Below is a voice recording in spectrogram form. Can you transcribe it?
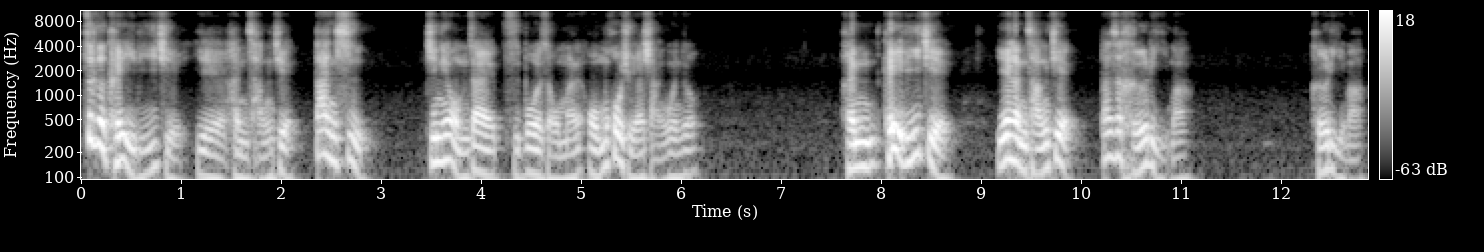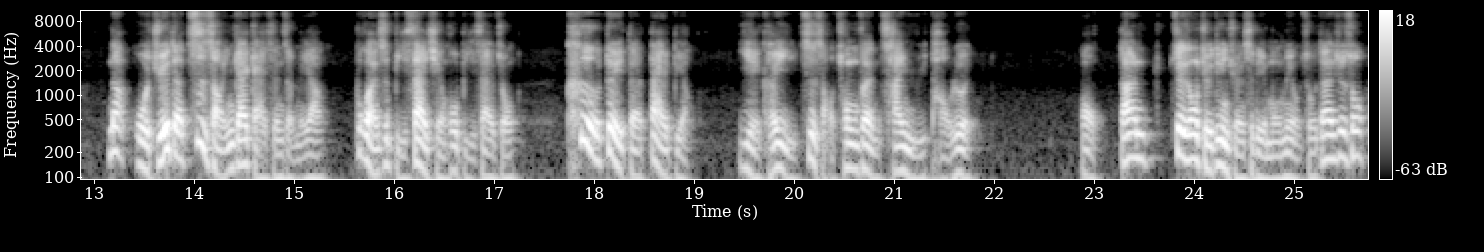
这个可以理解也很常见，但是今天我们在直播的时候，我们我们或许要想一个问题，说很可以理解，也很常见，但是合理吗？合理吗？那我觉得至少应该改成怎么样？不管是比赛前或比赛中，客队的代表也可以至少充分参与讨论。哦，当然最终决定权是联盟没有错，但是就是说，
